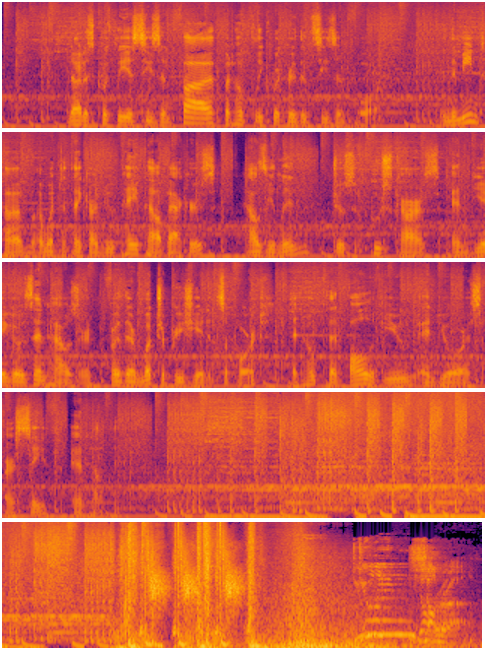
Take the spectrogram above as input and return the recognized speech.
Not as quickly as season 5, but hopefully quicker than season 4. In the meantime, I want to thank our new PayPal backers, Halsey Lin, Joseph Puskars, and Diego Zenhauser, for their much appreciated support, and hope that all of you and yours are safe and healthy. Dueling Genre.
